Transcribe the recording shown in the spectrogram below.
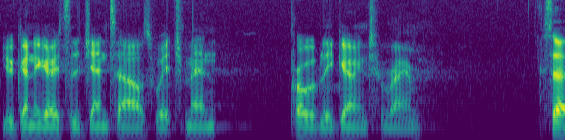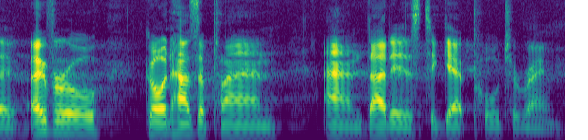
You're going to go to the Gentiles, which meant probably going to Rome. So, overall, God has a plan, and that is to get Paul to Rome.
